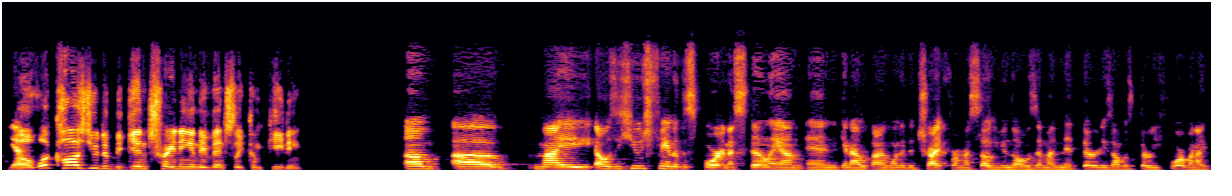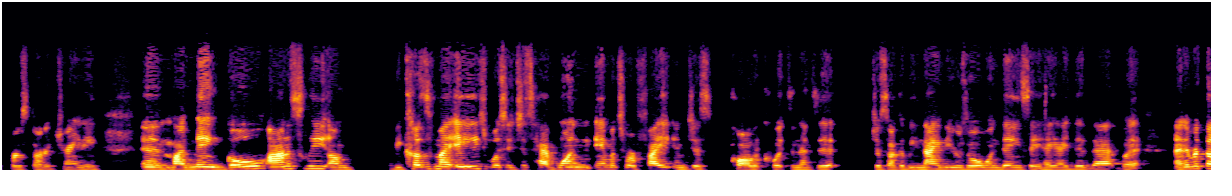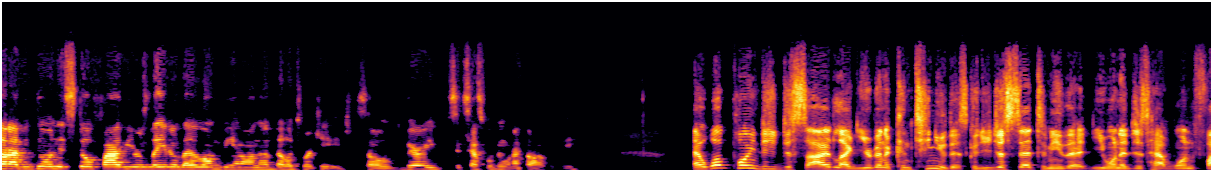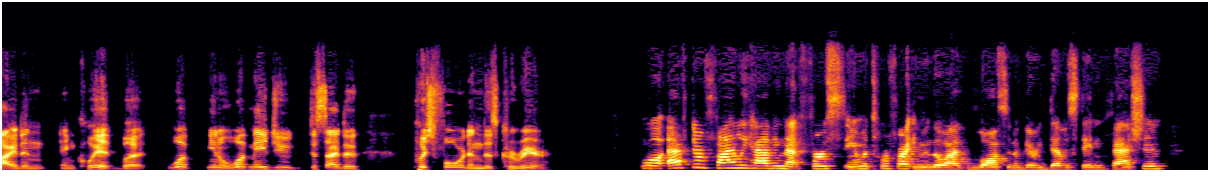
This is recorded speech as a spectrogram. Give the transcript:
Yes. Uh, what caused you to begin training and eventually competing? Um, uh, my I was a huge fan of the sport, and I still am. And again, I, I wanted to try it for myself, even though I was in my mid 30s. I was 34 when I first started training, and my main goal, honestly, um, because of my age, was to just have one amateur fight and just call it quits, and that's it. Just so I could be 90 years old one day and say, "Hey, I did that." But I never thought I'd be doing it still five years later, let alone being on a Bellator cage. So very successful than what I thought it would be. At what point did you decide like you're gonna continue this? Because you just said to me that you want to just have one fight and and quit. But what you know, what made you decide to push forward in this career? Well, after finally having that first amateur fight, even though I lost in a very devastating fashion,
